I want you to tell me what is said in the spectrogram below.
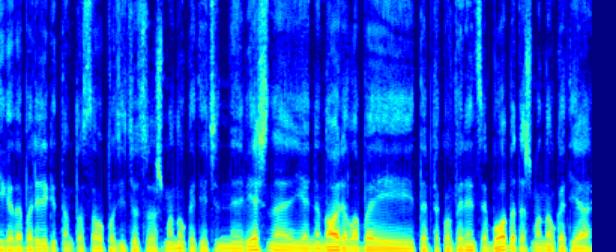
lyga dabar irgi tam tos savo pozicijos, aš manau, kad jie čia neviešina, jie nenori labai, taip ta konferencija buvo, bet aš manau, kad jie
